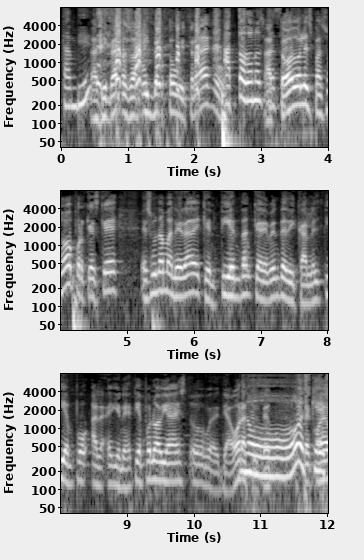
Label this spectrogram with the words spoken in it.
También. Así le pasó a Gilberto Buitrago. A todos nos A pasó. todos les pasó, porque es que es una manera de que entiendan que deben dedicarle el tiempo, a la- y en ese tiempo no había esto de ahora. No, usted- usted es que esto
